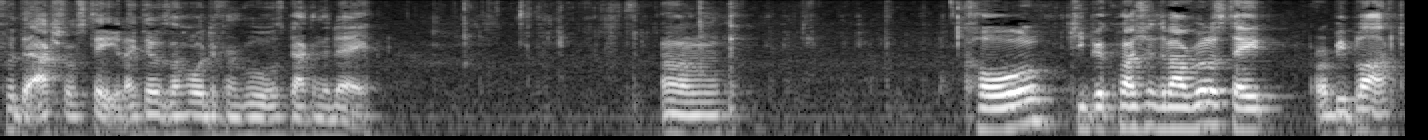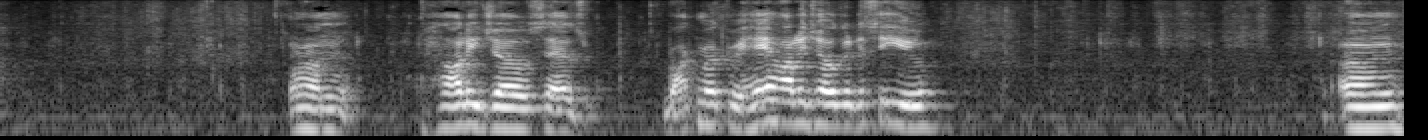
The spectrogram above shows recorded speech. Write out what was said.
for the actual state. Like there was a whole different rules back in the day. Um, Cole, keep your questions about real estate or be blocked. Um, Holly Joe says, Rock Mercury. Hey, Holly Joe, good to see you. Um,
